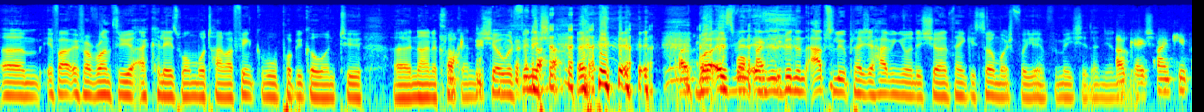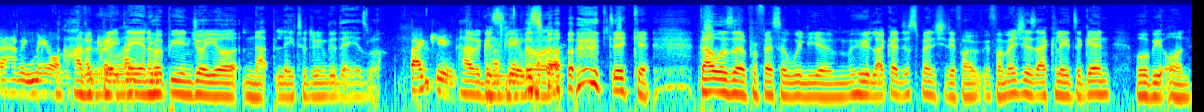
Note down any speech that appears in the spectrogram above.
Um, if I if I run through your accolades one more time, I think we'll probably go on to uh, nine o'clock and the show would finish. but it's been it's been an absolute pleasure having you on the show, and thank you so much for your information and your knowledge. Okay, thank you for having me on. Have a great day, and I hope you enjoy your nap later during the day as well. Thank you. Have a good Thank sleep you. as well. Take care. That was uh, Professor William, who, like I just mentioned, if I if I mention his accolades again, will be on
